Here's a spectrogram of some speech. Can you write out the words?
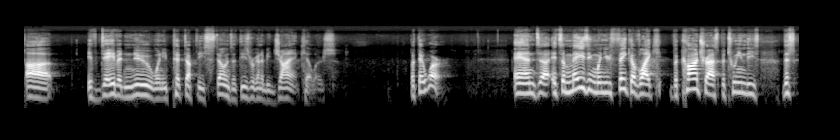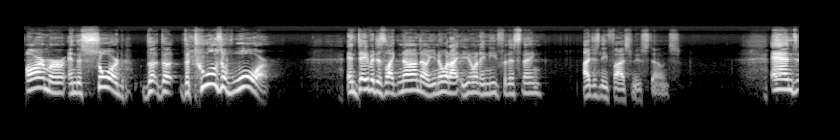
uh, if David knew when he picked up these stones that these were going to be giant killers, but they were. And uh, it's amazing when you think of like the contrast between these this armor and this sword, the, the, the tools of war. And David is like, no, no, you know what I you know what I need for this thing? I just need five smooth stones. And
